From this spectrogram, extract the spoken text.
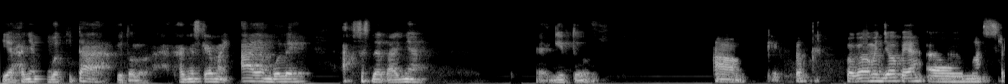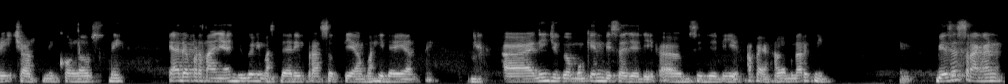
ya hanya buat kita gitu loh. Hanya skema A yang boleh akses datanya. Kayak gitu. Oh, Oke. Okay. Bapak menjawab ya, uh, Mas Richard Nicolaus nih. Ini ada pertanyaan juga nih Mas dari Prasetya Mahidayat nih. Uh, ini juga mungkin bisa jadi uh, bisa jadi apa ya hal menarik nih. Biasa serangan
